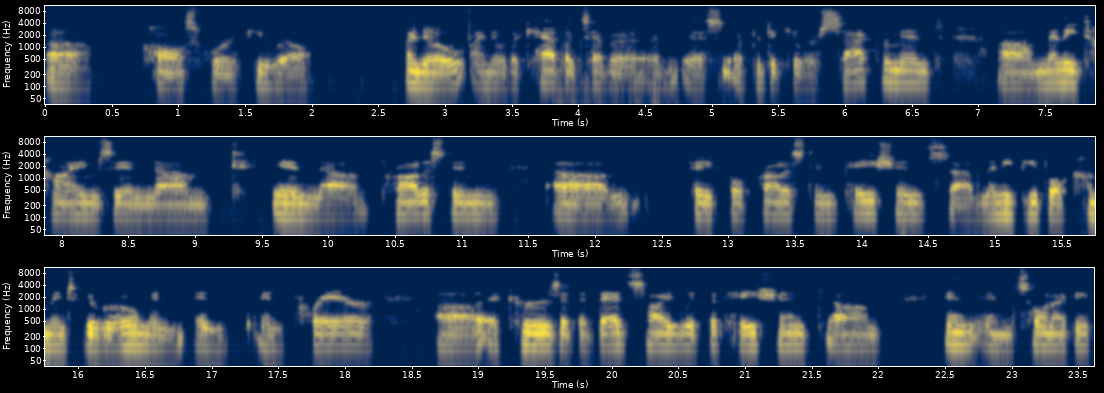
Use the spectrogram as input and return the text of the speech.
uh, calls for, if you will. I know I know the Catholics have a, a, a particular sacrament. Uh, many times in um, in uh, Protestant um, faithful Protestant patients. Uh, many people come into the room and, and prayer uh, occurs at the bedside with the patient, um, and, and so on. I think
